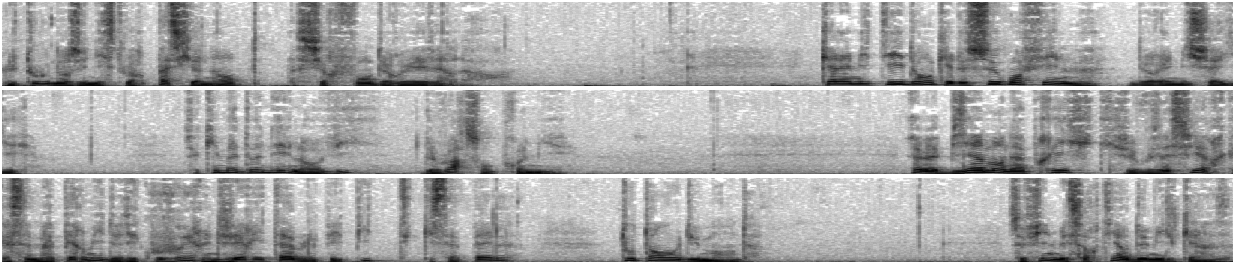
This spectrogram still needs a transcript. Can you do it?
Le tout dans une histoire passionnante sur fond de ruée vers l'or. Calamity, donc, est le second film de Rémi Chaillet, ce qui m'a donné l'envie de voir son premier. Eh bien, bien m'en a pris, je vous assure, que ça m'a permis de découvrir une véritable pépite qui s'appelle Tout en haut du monde. Ce film est sorti en 2015.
